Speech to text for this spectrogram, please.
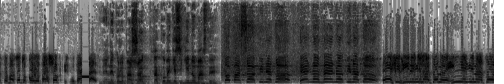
άτομα, αυτό το κολοπασόκ της πουτάνας. Δεν είναι κολοπασόκ, τα ακούμε και συγκινούμαστε. Το Πασόκ είναι εδώ, ενωμένο δυνατό. Έτσι είναι δυνατόν, ρε. Είναι δυνατόν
